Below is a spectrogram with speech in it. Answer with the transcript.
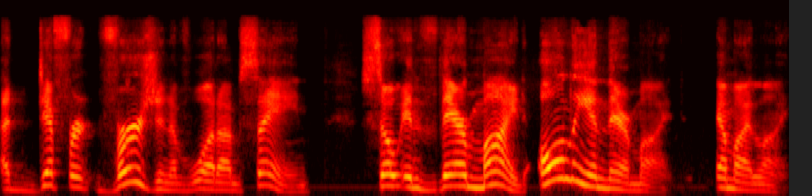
a different version of what I'm saying. So in their mind, only in their mind, am I lying?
